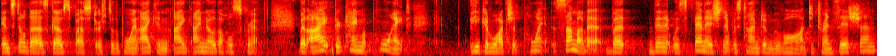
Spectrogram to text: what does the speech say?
and still does Ghostbusters to the point I can I, I know the whole script, but I there came a point he could watch a point some of it, but then it was finished and it was time to move on to transition.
